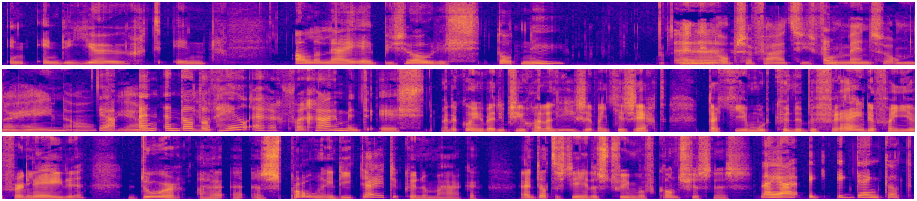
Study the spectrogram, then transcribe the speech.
In, in de jeugd, in allerlei episodes tot nu. En in Eh, observaties van en- mensen om daarheen ook. ja, Ja, En, en dat ja. dat heel erg verruimend is. Maar dan kom je bij die psychoanalyse, want je zegt dat je je moet kunnen bevrijden van je verleden door eh, eh, een sprong in die tijd te kunnen maken. En dat is die hele stream of consciousness. Nou ja, ik, ik denk dat,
